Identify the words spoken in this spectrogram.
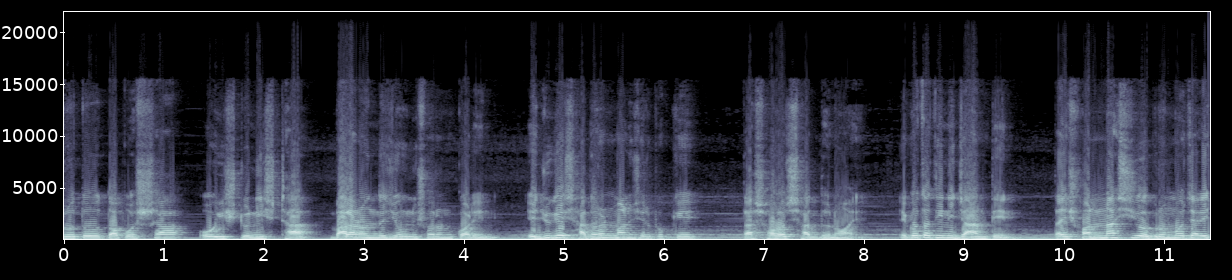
ব্রত, তপস্যা ও ইষ্টনিষ্ঠা বালানন্দজি অনুসরণ করেন, এ যুগে সাধারণ মানুষের পক্ষে তা সহজ সাধ্য নয়। একথা তিনি জানতেন। তাই সন্ন্যাসী ও ব্রহ্মচারী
